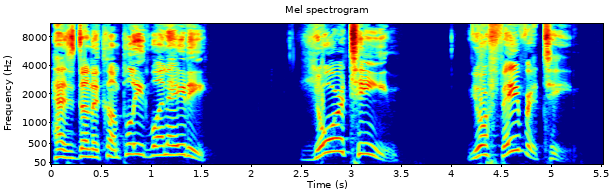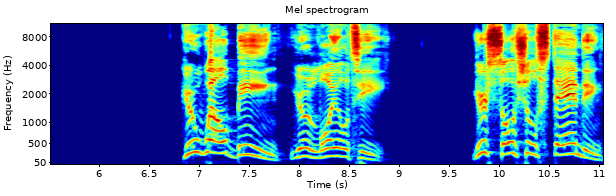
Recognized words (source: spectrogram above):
has done a complete 180. Your team, your favorite team, your well being, your loyalty, your social standing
